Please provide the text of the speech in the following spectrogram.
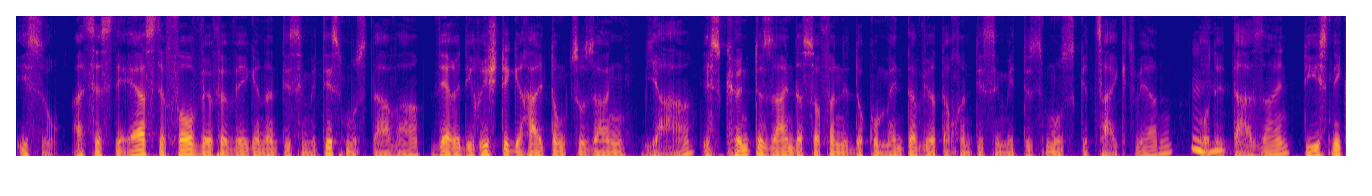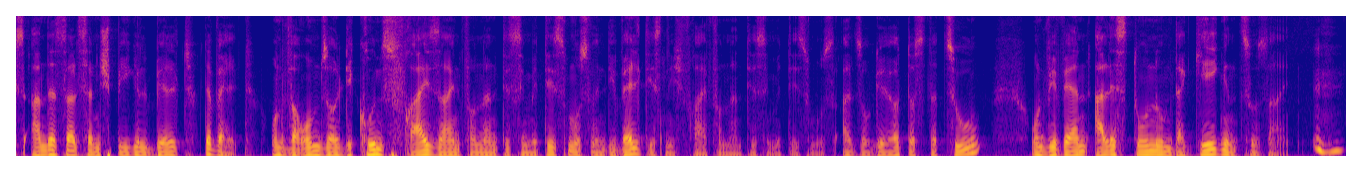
ist so. Als es der erste Vorwürfe wegen Antisemitismus da war, wäre die richtige Haltung zu sagen, ja, es könnte sein, dass auf eine Dokumenta wird auch Antisemitismus gezeigt werden mhm. oder da sein. Die ist nichts anderes als ein Spiegelbild der Welt. Und warum soll die Kunst frei sein von Antisemitismus, wenn die Welt ist nicht frei von Antisemitismus? Also gehört das dazu und wir werden alles tun, um dagegen zu sein. Mhm.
